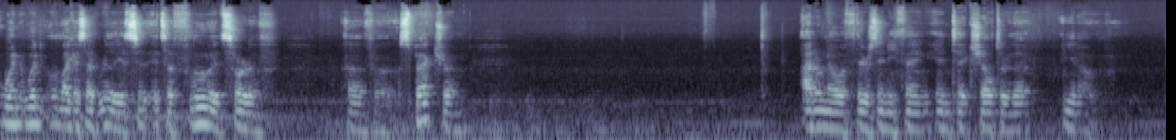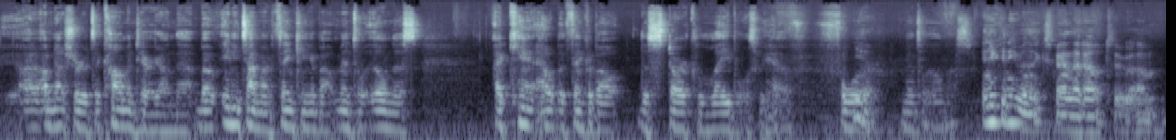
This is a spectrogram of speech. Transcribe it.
when, when, like I said, really, it's a, it's a fluid sort of of uh, spectrum. I don't know if there's anything in Take Shelter that you know. I, am not sure it's a commentary on that, but anytime I'm thinking about mental illness, I can't help but think about the stark labels we have for yeah. mental illness. And you can even expand that out to um,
